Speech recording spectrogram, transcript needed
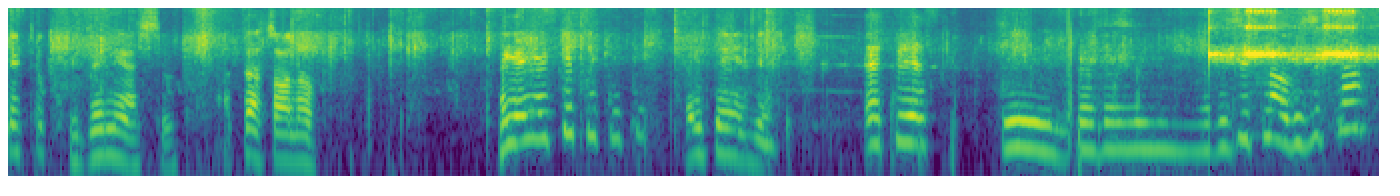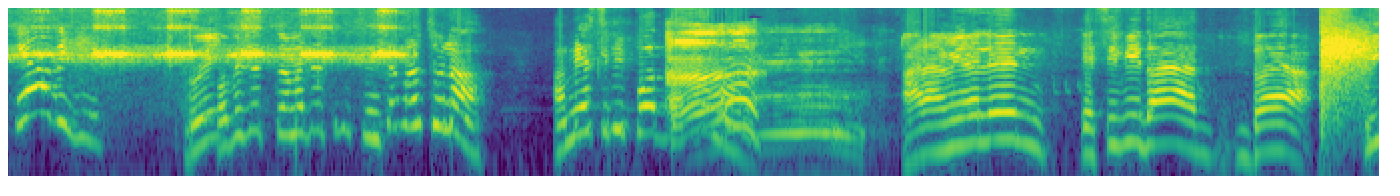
একটু খুঁজে নিয়ে আসি। আচ্ছা চলো। এই এই এই, কে কে কে কে? এই যে দাদা, অভিজিৎ না অভিজিৎ না কে অভিজিৎ অভিজিৎ তুমি আমাদের চিনতে পারছ না? আমি আছি বিপদ আর আমি হলেন এসিপি দয়া দয়া। তুই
